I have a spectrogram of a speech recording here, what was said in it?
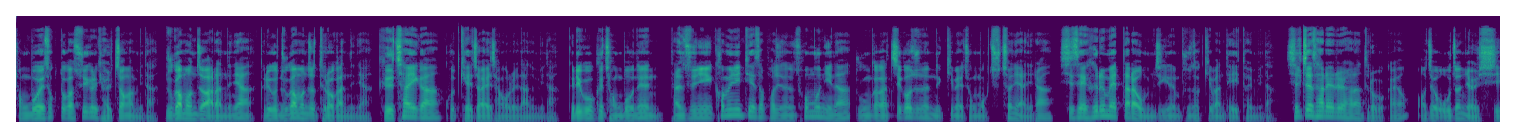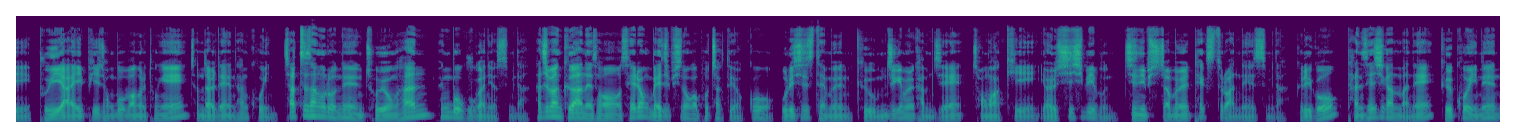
정보의 속도가 수익을 결정합니다. 누가 먼저 알았느냐, 그리고 누가 먼저 들어갔느냐. 그 차이가 곧 계좌의 장호를 나눕니다. 그리고 그 정보는 단순히 커뮤니티에서 퍼지는 소문이나 누군가가 찍어주는 느낌의 종목 추천이 아니라 시세 흐름에 따라 움직이는 분석 기반 데이터입니다. 실제 사례를 하나 들어볼까요? 어제 오전 10시 VIP 정보방을 통해 전달된 한 코인. 차트상으로는 조용한 횡보 구간이었습니다. 하지만 그 안에서 세력 매집 신호가 포착되었고 우리 시스템은 그 움직임을 감지해 정확히 10시 12분 진입 시점을 텍스트로 안내했습니다. 그리고 단 3시간 만에 그 코인은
